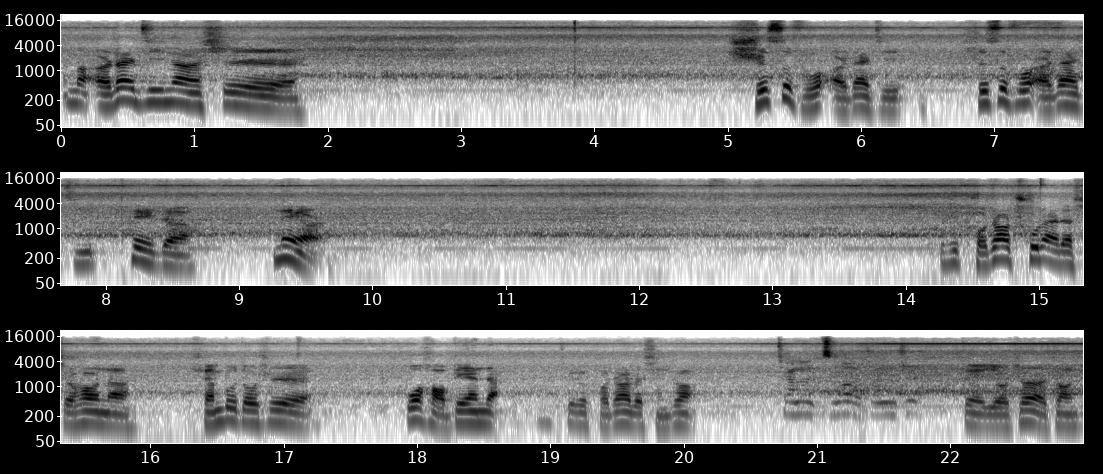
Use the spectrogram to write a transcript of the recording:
那么耳带机呢是十四伏耳带机，十四伏耳带机配着内耳，就是口罩出来的时候呢，全部都是窝好边的，这个口罩的形状。加了折耳装置。对，有折耳装置。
